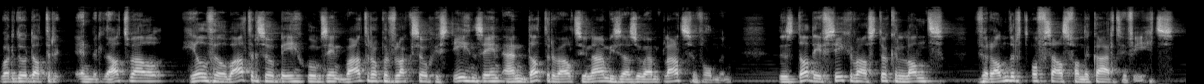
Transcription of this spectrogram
Waardoor dat er inderdaad wel heel veel water zou bijgekomen zijn, wateroppervlak zou gestegen zijn en dat er wel tsunamis zou hebben plaatsgevonden. Dus dat heeft zeker wel stukken land veranderd of zelfs van de kaart geveegd.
